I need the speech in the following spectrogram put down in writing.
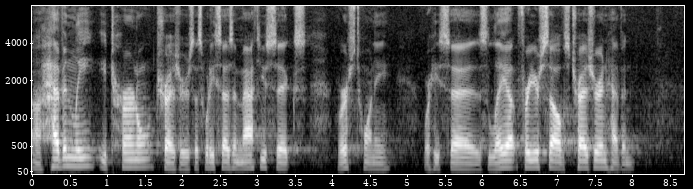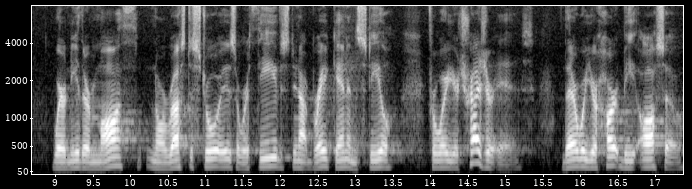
uh, heavenly, eternal treasures. That's what he says in Matthew 6, verse 20, where he says, Lay up for yourselves treasure in heaven where neither moth nor rust destroys, or where thieves do not break in and steal. For where your treasure is, there will your heart be also.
